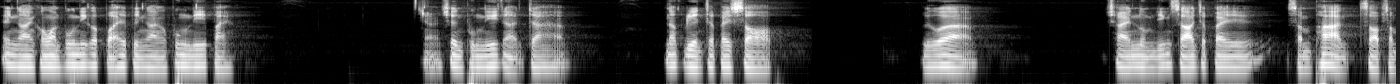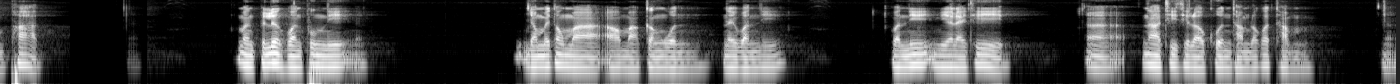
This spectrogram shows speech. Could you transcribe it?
ไอ้งานของวันพรุ่งนี้ก็ปล่อยให้เป็นงานของพรุ่งนี้ไปเช่นพรุ่งนี้จะจะนักเรียนจะไปสอบ หรือว่าชายหนุ่มหญิงสาวจะไปสัมภาษณ์ สอบสัมภาษณ์ มันเป็นเรื่องวันพรุ่งนี้นะยังไม่ต้องมาเอามากังวลในวันนี้ วันนี้มีอะไรที่หน้าที่ที่เราควรทำเราก็ทำนะ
